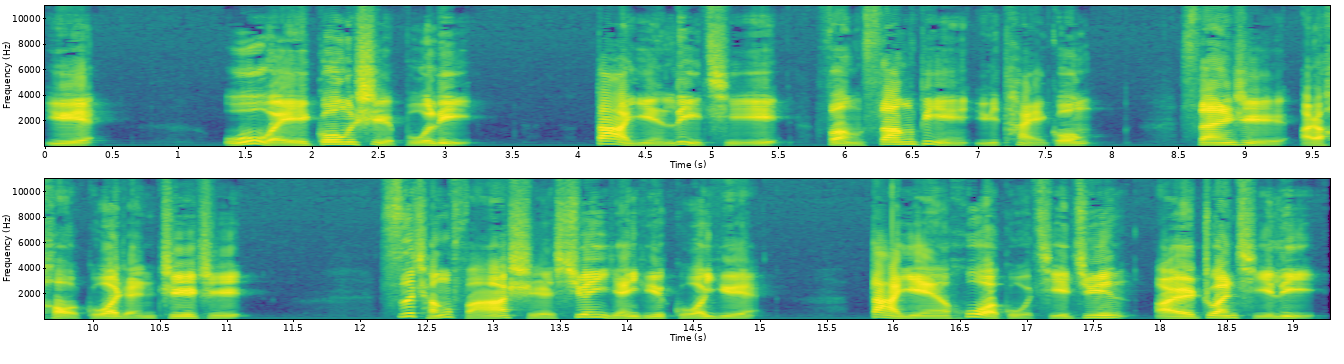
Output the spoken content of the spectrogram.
曰：“吾为公事不利。”大隐立起，奉丧殡于太公，三日而后国人知之。司成法使宣言于国曰：“大隐祸古其君而专其利，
